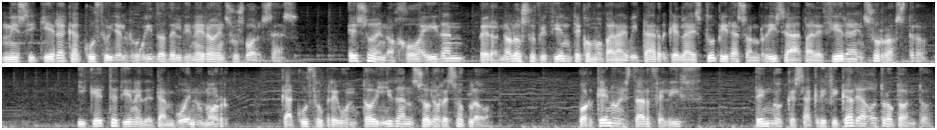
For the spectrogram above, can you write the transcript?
Ni siquiera Kakuzu y el ruido del dinero en sus bolsas. Eso enojó a Idan, pero no lo suficiente como para evitar que la estúpida sonrisa apareciera en su rostro. ¿Y qué te tiene de tan buen humor? Kakuzu preguntó y Idan solo resopló. ¿Por qué no estar feliz? Tengo que sacrificar a otro tonto.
